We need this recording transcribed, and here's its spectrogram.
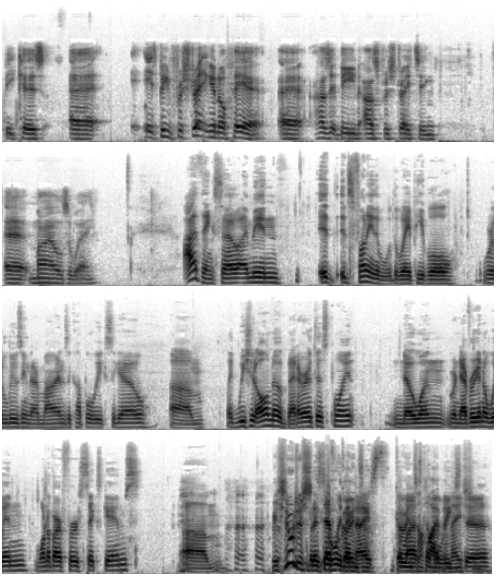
Because uh, it's been frustrating enough here. Uh, has it been as frustrating uh, miles away? I think so. I mean, it, it's funny the, the way people were losing their minds a couple weeks ago. Um, like we should all know better at this point. No one, we're never gonna win one of our first six games. Um, We should all just. but it's definitely go been nice the go last couple weeks to.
